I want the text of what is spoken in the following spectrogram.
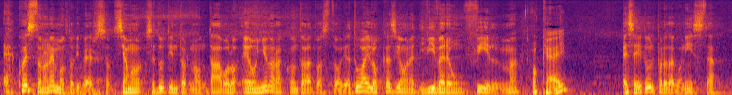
E questo non è molto diverso. Siamo seduti intorno a un tavolo e ognuno racconta la tua storia. Tu hai l'occasione di vivere un film. Ok. E sei tu il protagonista.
